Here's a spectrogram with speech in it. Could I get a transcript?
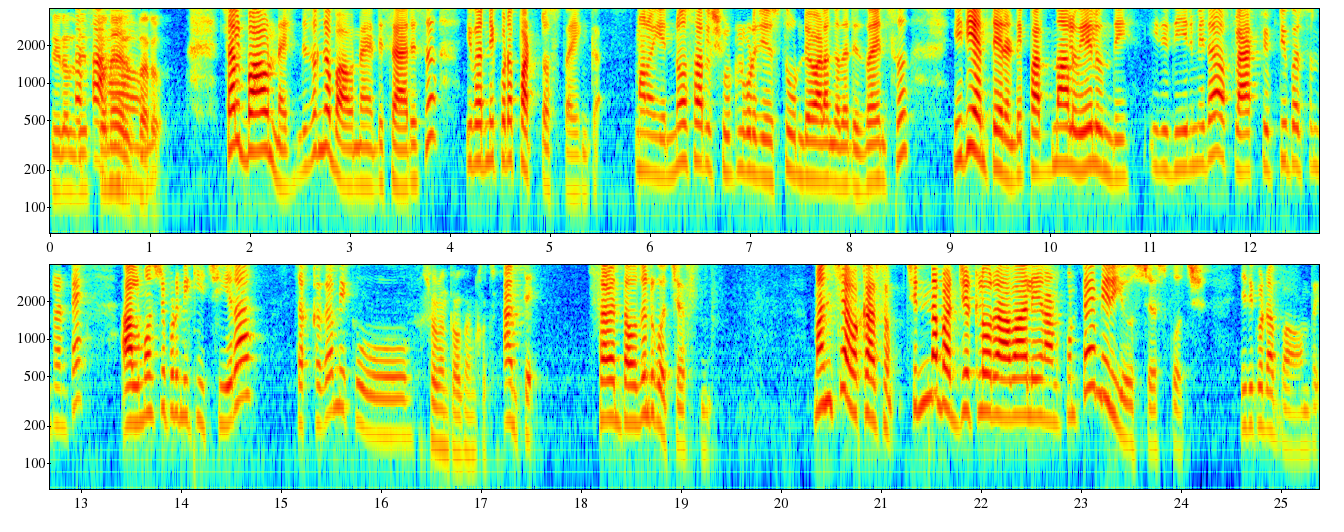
చీరలు తీసుకొని వెళ్తారు. చాలా బాగున్నాయి నిజంగా బాగున్నాయండి శారీస్. ఇవన్నీ కూడా పట్టు వస్తాయి ఇంకా. మనం ఎన్నోసార్లు షూట్లు కూడా చేస్తూ ఉండేవాళ్ళం కదా డిజైన్స్. ఇది అంతేనండి పద్నాలుగు వేలు ఉంది. ఇది దీని మీద ఫ్లాట్ ఫిఫ్టీ పర్సెంట్ అంటే ఆల్మోస్ట్ ఇప్పుడు మీకు ఈ చీర చక్కగా మీకు సెవెన్ థౌసండ్కి అంతే. సెవెన్ థౌజండ్కి వచ్చేస్తుంది మంచి అవకాశం. చిన్న బడ్జెట్లో రావాలి అని అనుకుంటే మీరు యూస్ చేసుకోవచ్చు. ఇది కూడా బాగుంది.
